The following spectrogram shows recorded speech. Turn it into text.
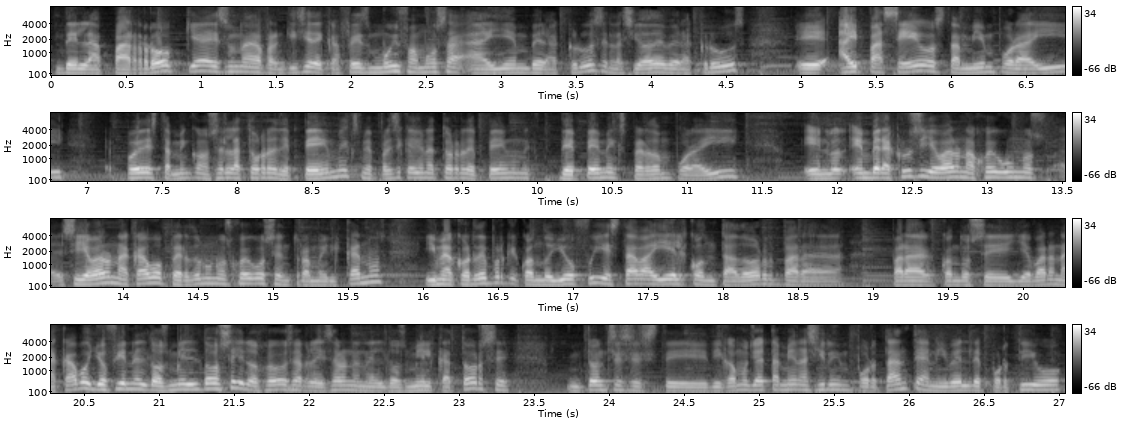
de la parroquia. Es una franquicia de cafés muy famosa ahí en Veracruz, en la ciudad de Veracruz. Eh, hay paseos también por ahí. Puedes también conocer la torre de Pemex. Me parece que hay una torre de Pemex, perdón, por ahí. En, Veracruz se llevaron a juego unos, eh, se llevaron a cabo, perdón, unos juegos centroamericanos y me acordé porque cuando yo fui estaba ahí el contador para, para cuando se llevaran a cabo. Yo fui en el 2012 y los juegos se realizaron en el 2014. Entonces, este, digamos, ya también ha sido importante a nivel deportivo.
